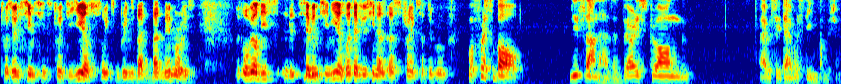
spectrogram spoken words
it was unseen since 20 years, so it brings back bad memories. But over these 17 mm. years, what have you seen as, as strengths of the group? Well, first of all, Nissan has a very strong, I would say, diversity inclusion.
